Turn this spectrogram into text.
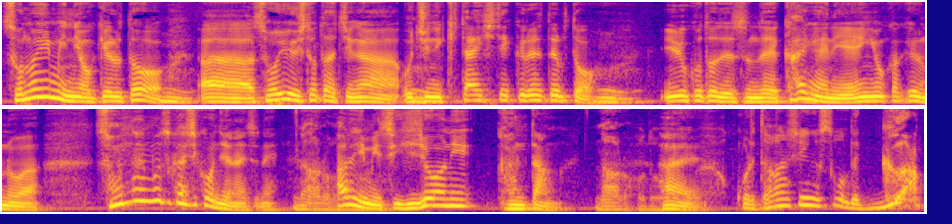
その意味におけると、うん、あそういう人たちがうちに期待してくれてるということですので、海外に営業をかけるのは、そんなに難しいことじゃないですね。ある意味、非常に簡単。なるほど、はい、これダンシングストーンでぐわっ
